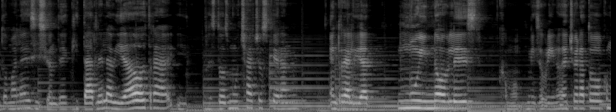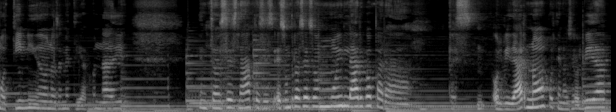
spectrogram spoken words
toma la decisión de quitarle la vida a otra pues dos muchachos que eran en realidad muy nobles, como mi sobrino de hecho era todo como tímido, no se metía con nadie. Entonces nada, pues es, es un proceso muy largo para pues olvidar, no, porque no se olvida,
